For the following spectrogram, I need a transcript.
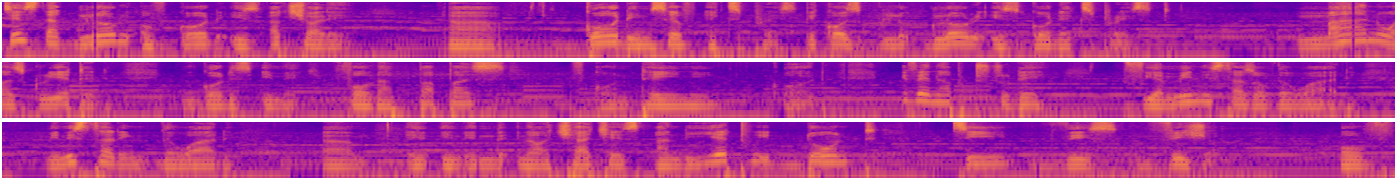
since the glory of God is actually uh, God Himself expressed, because gl- glory is God expressed, man was created in God's image for the purpose of containing God. Even up to today, if we are ministers of the word, ministering the word um, in, in, in, in our churches, and yet we don't see this vision of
